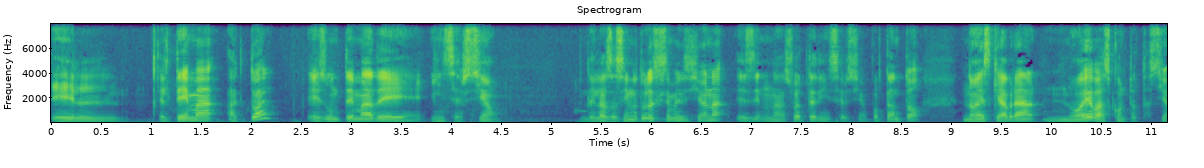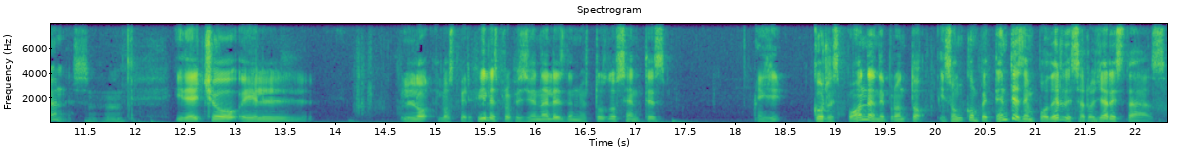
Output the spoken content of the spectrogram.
el, el tema actual es un tema de inserción. De las asignaturas que se menciona es una suerte de inserción. Por tanto, no es que habrá nuevas contrataciones. Y de hecho, el, los perfiles profesionales de nuestros docentes eh, corresponden de pronto y son competentes en poder desarrollar estas,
